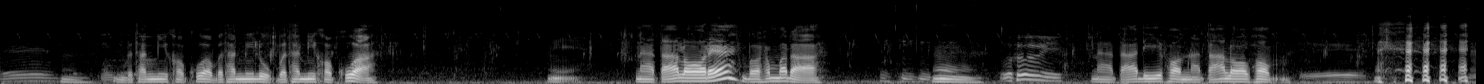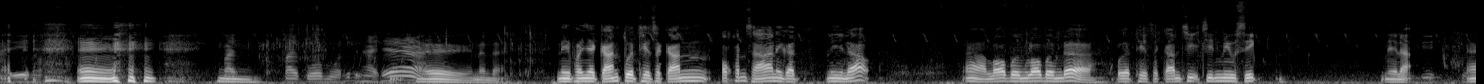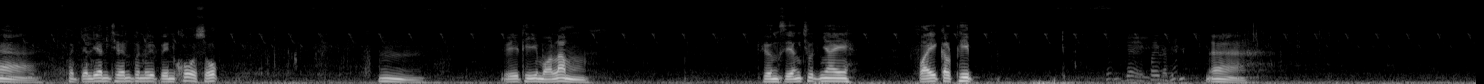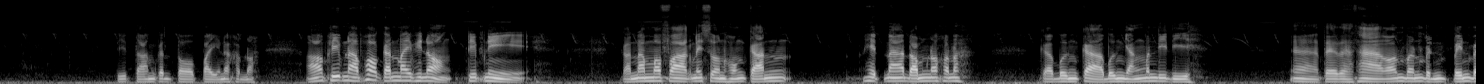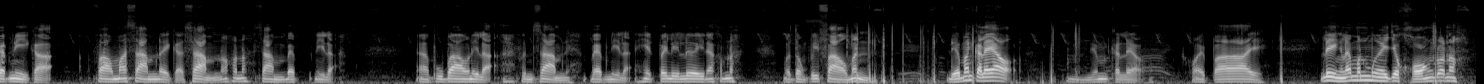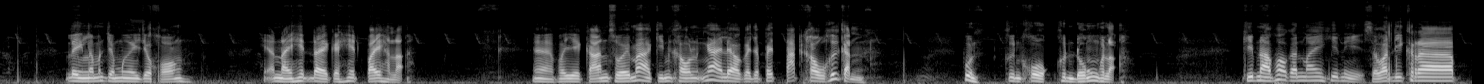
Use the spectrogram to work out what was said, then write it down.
เอออืมบ่ทันมีครอบครัวบ่ทันมีลูกบ่ทันมีครอบครัวนี่หน้าตารอเด้บ่ธรรมดา อืมโอ้ย หน้าตาดีพร้อมหน้าตารอพร้อมเออไหนเนาะเออไปอืมไปโปรโมทที่เป็นไฮแท้เออนั่นแหละนี่พยาการเปิดเทศกาลออกพรรษานี่ก็นี่แล้วอ่ารอเบิงรอเบิงเด้อเปิดเทศกาลชิชินมิวสิกนี่แหละอ่าเพิ่นจะเรียนเชิญเพิ่นไปเป็นโคศกอืมเวทีหมอลำเครื่องเสียงชุดใหญ่ไฟกระพริบ ใหญ่ไฟกระพริบ อ่าติดตามกันต่อไปนะครับเนาะเอาคลิปหน้าพ่อกันไหมพี่น้อง คลิปนี้ก็นำมาฝากในส่วนของการเห็ดนาดำเนาะเขาเนาะกะเบิงกะเบิงหยังมันดีๆอ่าแต่แต่ถ้ามันเป็นเป็นแบบนี้ก็ฝ่าวมาซ้ำได้ก็ซ้ำเนาะเขาเนาะซ้ำแบบนี้แหละอ่าผู้เบานี่แหละเพิ่นซ้ำเนี่ยแบบนี้แหละเห็ดไปเรื่อยๆนะครับเนาะมาต้องไปฝ่าวมัน เดี๋ยวมันก็แล้วเดี๋ยวมันก็แล้ว คอยไปเร่งแล้วมันเมื่อยเจ้าของแล้วเนาะเร่งแล้วมันจะเมื่อยเจ้าของเฮ็ดอันไหนเฮ็ดได้ก็เฮ็ดไปหันละอ่าพยาการสวยมากกินเขาง่ายแล้วก็จะไปตัดเขาคือกันพุ่นขึ้นโคกขึ้นดงพุ่นละคลิปหน้าพ่อกันไหมคลิปนี้ สวัสดีครับ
